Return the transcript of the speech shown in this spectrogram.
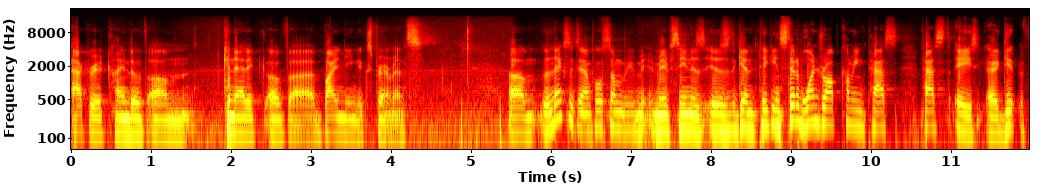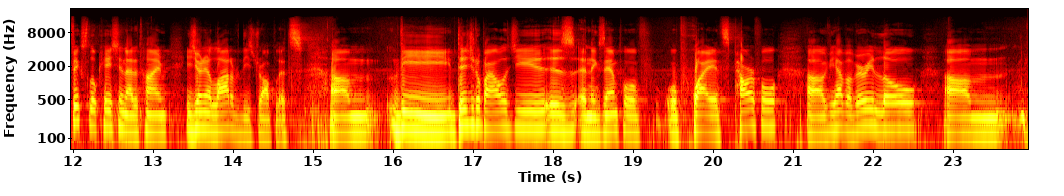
accurate kind of um, kinetic of uh, binding experiments. Um, the next example, some of you may have seen, is, is again taking instead of one drop coming past past a, a fixed location at a time, you generate a lot of these droplets. Um, the digital biology is an example of, of why it's powerful. Uh, if you have a very low um,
